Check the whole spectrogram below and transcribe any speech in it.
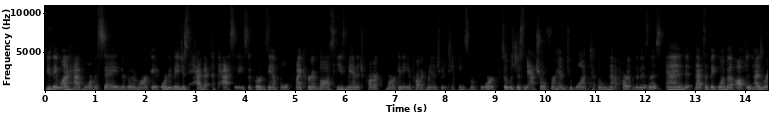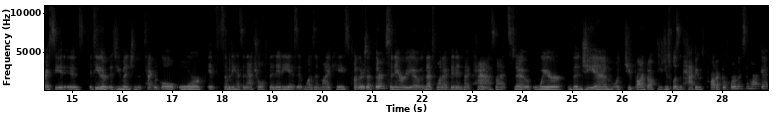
do they want to have more of a say in their go to market or do they just have that capacity? So, for example, my current boss, he's managed product marketing and product management teams before. So it was just natural for him to want to own that part of the business. And that's a big one. But oftentimes where I see it is it's either as you mentioned the technical, or if somebody has a natural affinity, as it was in my case. Or there's a third scenario, and that's one I've been in my past, not Snow, where the GM or the chief product officer just wasn't happy with product performance in market.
